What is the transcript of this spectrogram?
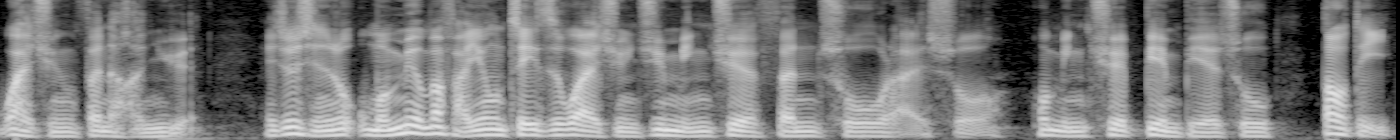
外群分得很远，也就显示说，我们没有办法用这支外群去明确分出来说，或明确辨别出到底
